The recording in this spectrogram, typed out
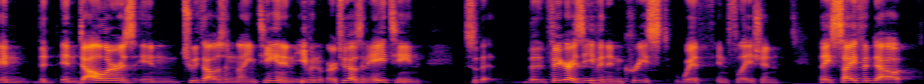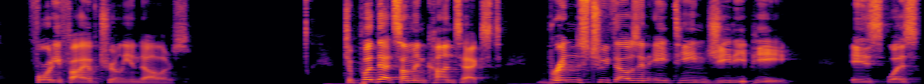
in the in dollars in 2019 and even or 2018. So that the figure has even increased with inflation. They siphoned out 45 trillion dollars. To put that sum in context, Britain's 2018 GDP is was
